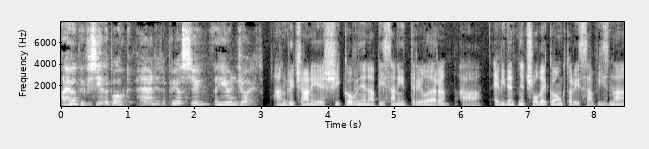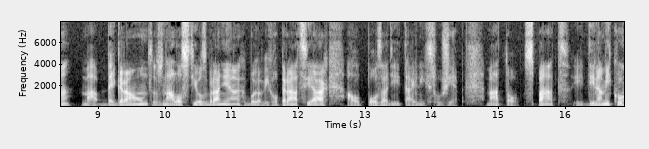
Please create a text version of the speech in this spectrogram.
I hope if you see the book and it appeals to you, that you enjoy it. Angličan je šikovne napísaný thriller a evidentne človekom, ktorý sa vyzná, má background, znalosti o zbraniach, bojových operáciách a o pozadí tajných služieb. Má to spát i dynamiku,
